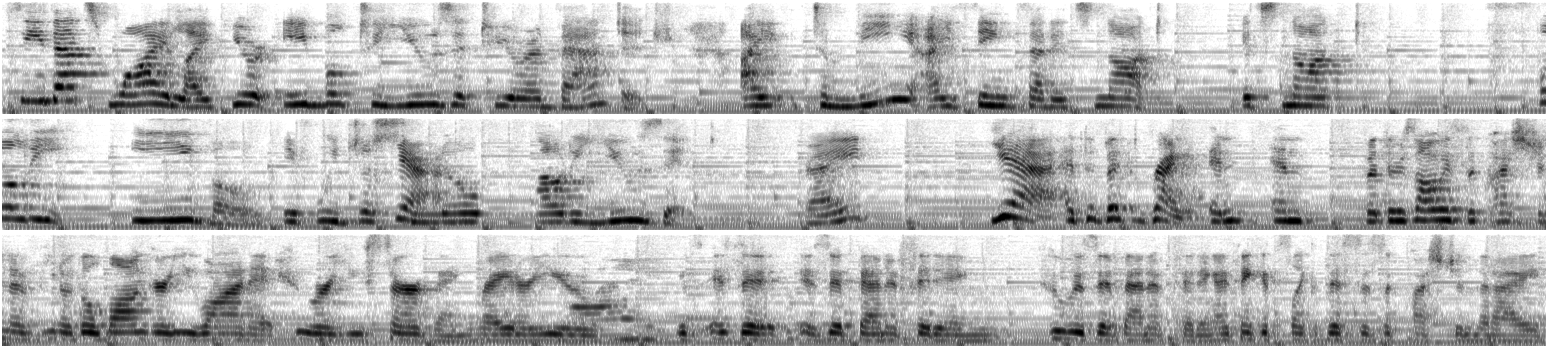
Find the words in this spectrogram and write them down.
see that's why like you're able to use it to your advantage i to me i think that it's not it's not fully evil if we just yeah. know how to use it right yeah but right and and but there's always the question of you know the longer you on it who are you serving right are you right. is, is it is it benefiting who is it benefiting i think it's like this is a question that i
